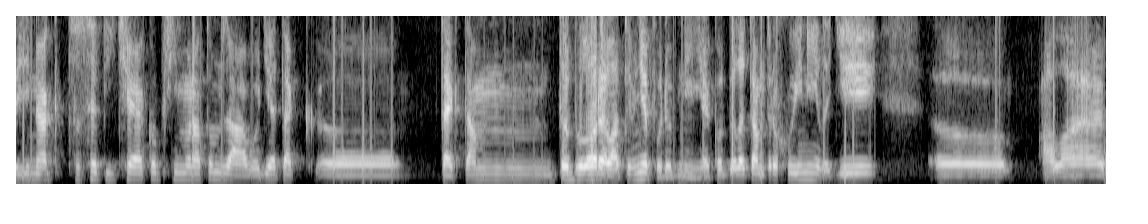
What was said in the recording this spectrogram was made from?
jinak, co se týče jako přímo na tom závodě, tak, uh, tak tam to bylo relativně podobné. Jako byly tam trochu jiný lidi, uh, ale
